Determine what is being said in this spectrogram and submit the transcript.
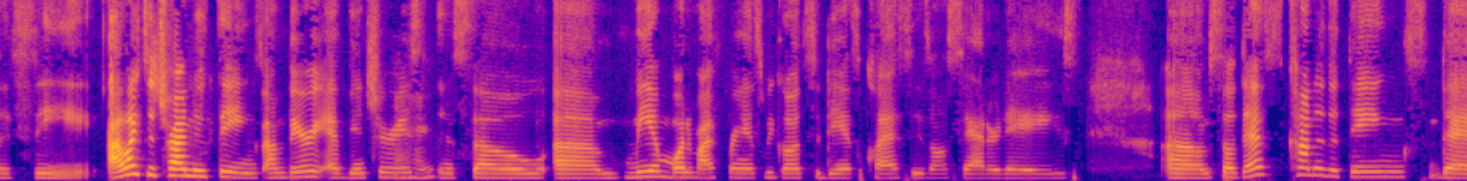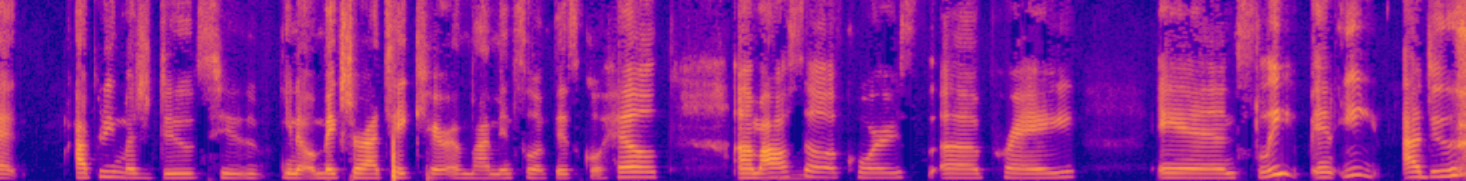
let's see. I like to try new things. I'm very adventurous mm-hmm. and so um, me and one of my friends we go to dance classes on saturdays. Um, so that's kind of the things that i pretty much do to you know make sure i take care of my mental and physical health. Um, i mm-hmm. also of course uh, pray and sleep and eat. I do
